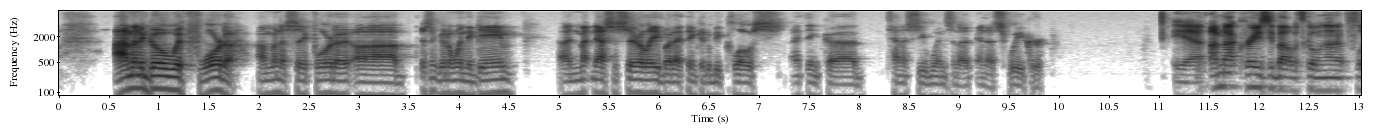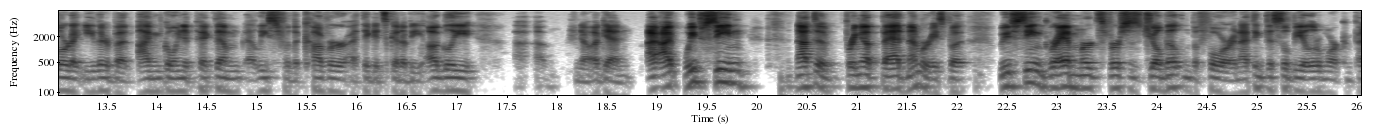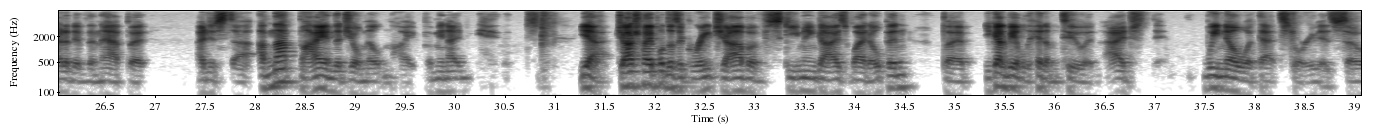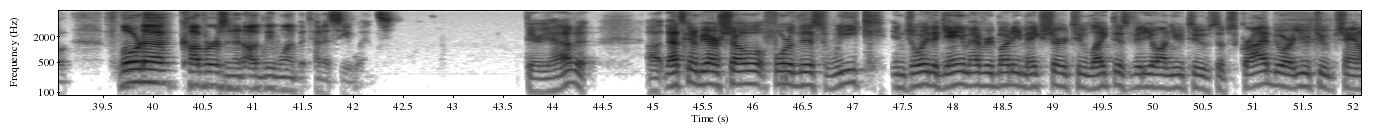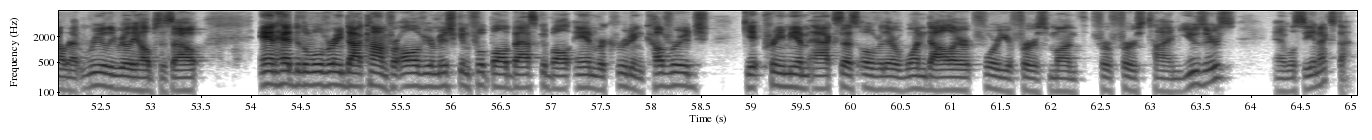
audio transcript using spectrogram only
I'm going to go with Florida. I'm going to say Florida uh, isn't going to win the game uh, necessarily, but I think it'll be close. I think uh, Tennessee wins in a, in a squeaker. Yeah, I'm not crazy about what's going on at Florida either, but I'm going to pick them at least for the cover. I think it's going to be ugly. Uh, um, you know, again, I, I, we've seen not to bring up bad memories, but we've seen Graham Mertz versus Joe Milton before, and I think this will be a little more competitive than that. But I just uh, I'm not buying the Joe Milton hype. I mean, I yeah, Josh Heupel does a great job of scheming guys wide open, but you got to be able to hit them too. And I just we know what that story is, so Florida covers in an ugly one, but Tennessee wins. There you have it. Uh, that's going to be our show for this week. Enjoy the game, everybody. Make sure to like this video on YouTube, subscribe to our YouTube channel. That really, really helps us out. And head to the wolverine.com for all of your Michigan football, basketball, and recruiting coverage. Get premium access over there, $1 for your first month for first time users. And we'll see you next time.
